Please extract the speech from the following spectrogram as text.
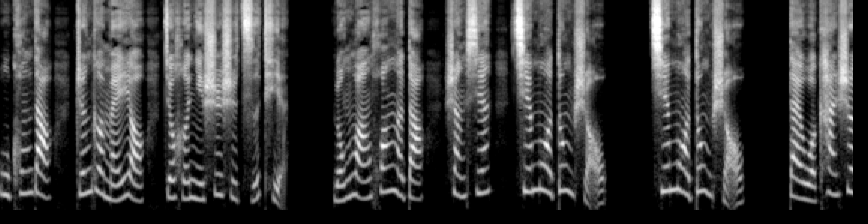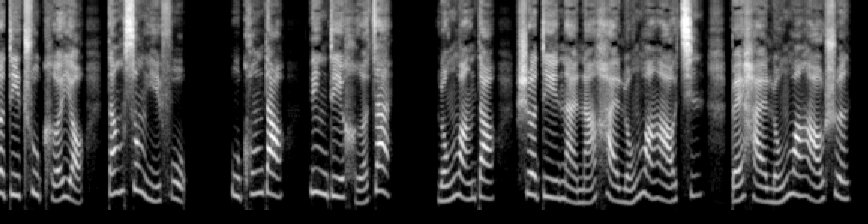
悟空道：“真个没有，就和你试试此铁。”龙王慌了，道：“上仙，切莫动手，切莫动手，待我看设地处可有，当送一副。”悟空道：“令弟何在？”龙王道：“设地乃南海龙王敖钦，北海龙王敖顺，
